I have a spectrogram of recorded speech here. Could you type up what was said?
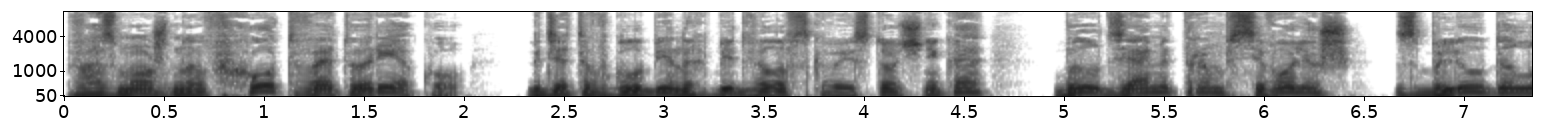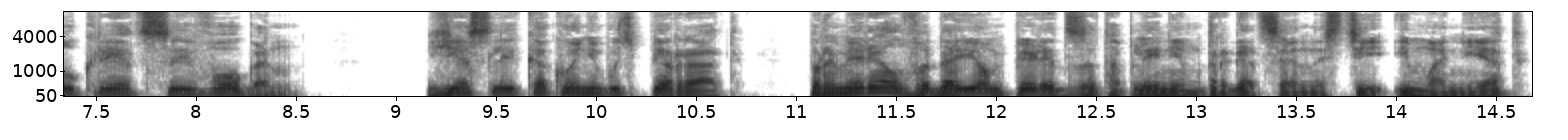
Возможно, вход в эту реку, где-то в глубинах Бидвеловского источника, был диаметром всего лишь с блюда Лукреции Воган. Если какой-нибудь пират промерял водоем перед затоплением драгоценностей и монет,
